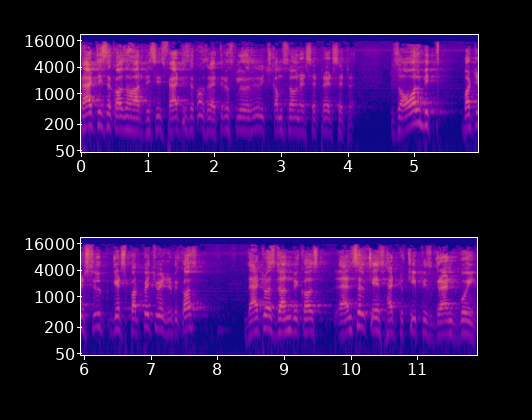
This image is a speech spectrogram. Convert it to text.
fat is the cause of heart disease, fat is the cause of atherosclerosis, which comes down, etc., etc. It's all myth, but it still gets perpetuated because that was done because Ancel Keys had to keep his grant going.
